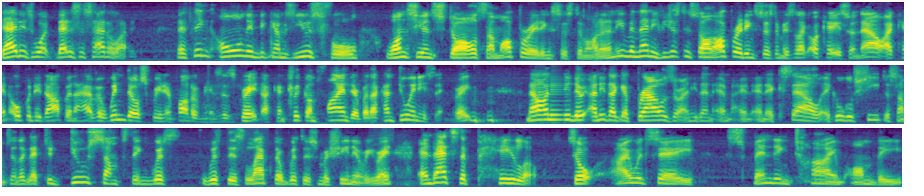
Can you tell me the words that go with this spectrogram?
That is what that is a satellite. The thing only becomes useful once you install some operating system on it. And even then, if you just install an operating system, it's like, okay, so now I can open it up and I have a window screen in front of me. This is great. I can click on Finder, but I can't do anything, right? now I need, I need like a browser. I need an, an, an Excel, a Google Sheet or something like that to do something with, with this laptop, with this machinery, right? And that's the payload. So I would say spending time on the,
